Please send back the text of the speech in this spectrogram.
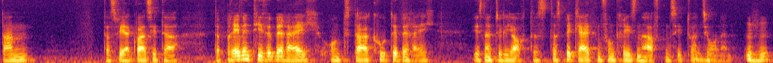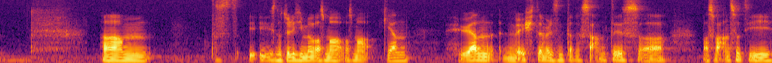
dann, das wäre quasi der der präventive Bereich und der akute Bereich ist natürlich auch das, das Begleiten von krisenhaften Situationen. Mhm. mhm. Ähm, das ist natürlich immer, was man, was man gern hören möchte, weil es interessant ist. Äh, was waren so die,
